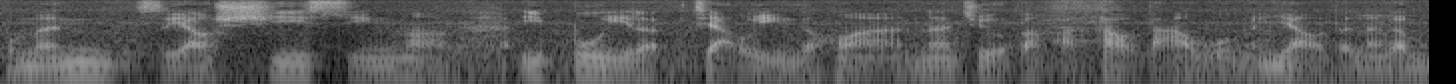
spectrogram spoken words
我们只要虚心哈，一步一脚印的话，那就有办法到达我们要的那个目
